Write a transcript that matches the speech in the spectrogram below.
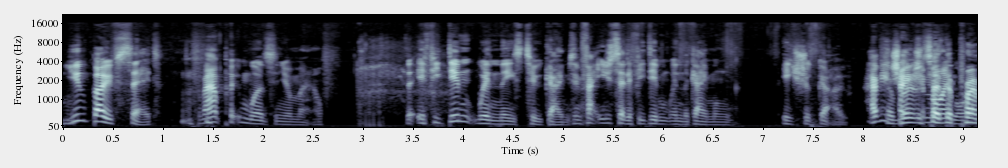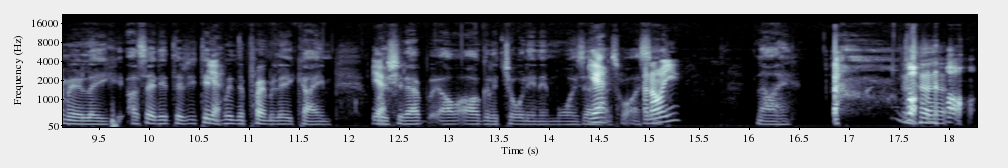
you both said, without putting words in your mouth, that if he didn't win these two games, in fact, you said if he didn't win the game on, he should go. Have you I changed your said mind? the or- Premier League. I said if he didn't Yeah. win the Premier League game, Yeah. we should have. I'm, I'm going to join in in Moyes yeah, That's what I said. and are you? No, Why not?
